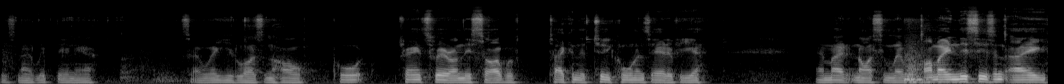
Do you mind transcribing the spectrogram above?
There's no lip there now. So we're utilising the whole port transfer on this side. We've taken the two corners out of here and made it nice and level. I mean, this isn't a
